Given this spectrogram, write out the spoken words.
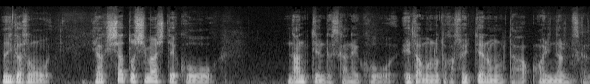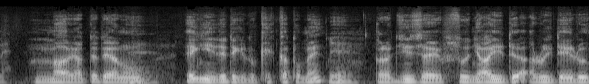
何かその役者としましてこうなんていうんですかねこう得たものとかそういったようなものっておありになるんですかね？まあやっててあの、えー、演技に出てくる結果とね、えー、から人生普通に歩いて歩いている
